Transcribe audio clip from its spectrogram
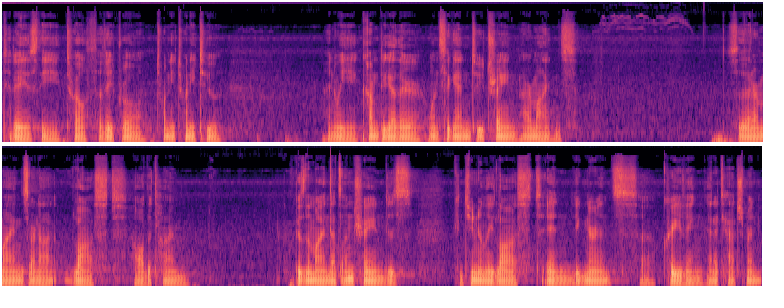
Today is the 12th of April 2022, and we come together once again to train our minds so that our minds are not lost all the time. Because the mind that's untrained is continually lost in ignorance, uh, craving, and attachment,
